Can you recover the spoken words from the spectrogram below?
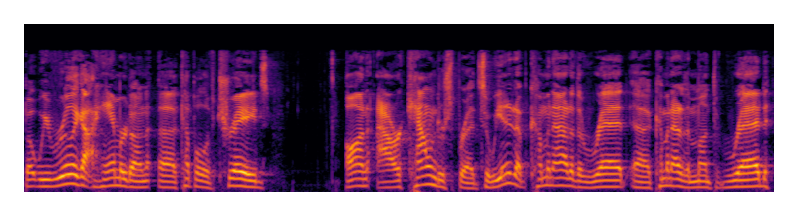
but we really got hammered on a couple of trades on our calendar spread. So we ended up coming out of the red, uh, coming out of the month red,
